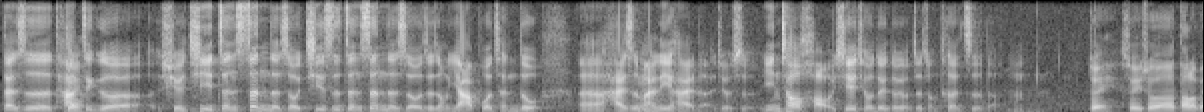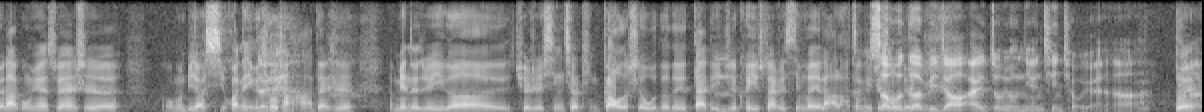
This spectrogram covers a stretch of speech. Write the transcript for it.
但是他这个血气正盛的时候，气势正盛的时候，这种压迫程度，呃，还是蛮厉害的。就是英超好些球队都有这种特质的，嗯。对，所以说到了维拉公园，虽然是我们比较喜欢的一个球场啊，但是面对着一个确实心气儿挺高的舍伍德的带的一支可以算是新维拉了、这么一支舍伍。德比较爱重用年轻球员啊，对嗯。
